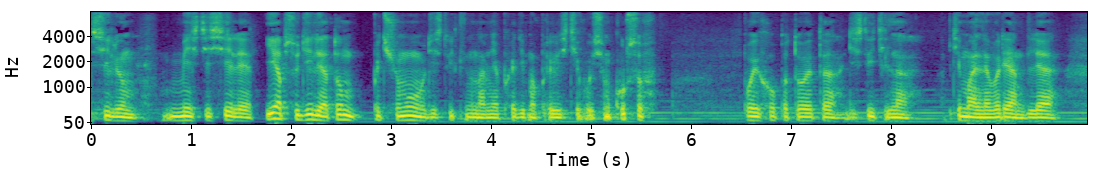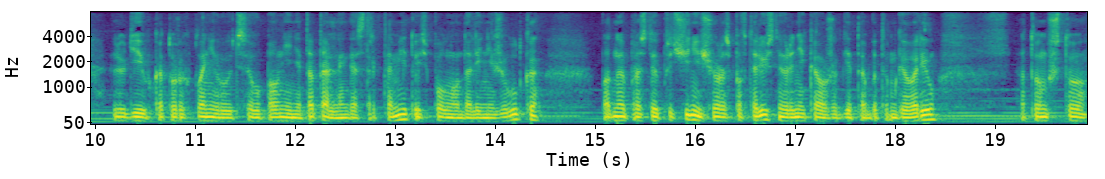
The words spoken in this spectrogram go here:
Консилиум вместе сели и обсудили о том, почему действительно нам необходимо провести 8 курсов. По их опыту это действительно оптимальный вариант для людей, у которых планируется выполнение тотальной гастроктомии, то есть полного удаления желудка. По одной простой причине, еще раз повторюсь, наверняка уже где-то об этом говорил, о том, что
